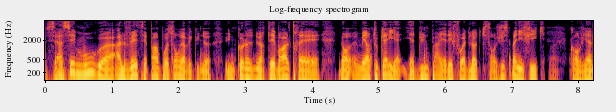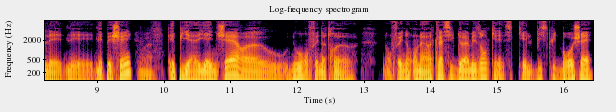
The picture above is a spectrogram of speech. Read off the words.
c'est assez mou à lever. C'est pas un poisson avec une une colonne vertébrale très. Mais en, mais en tout cas, il y a, y a d'une part, il y a des foies de l'autre qui sont juste magnifiques Ouais. quand on vient de les, de les, de les pêcher. Ouais. Et puis il y a une chair euh, où nous on fait notre, on fait, une- on a un classique de la maison qui est qui est le biscuit de brochet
